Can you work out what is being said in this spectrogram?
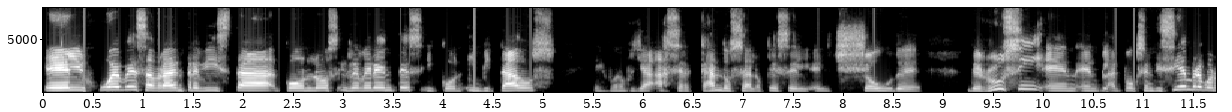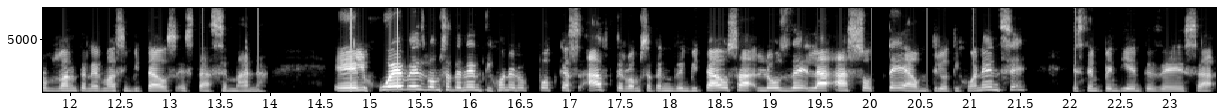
El jueves habrá entrevista con los irreverentes y con invitados, eh, bueno, pues ya acercándose a lo que es el, el show de, de Rusi en, en Black Box en diciembre. Bueno, pues van a tener más invitados esta semana. El jueves vamos a tener en Tijuana Rock Podcast After, vamos a tener invitados a los de La Azotea, un trío tijuanense. Estén pendientes de esa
